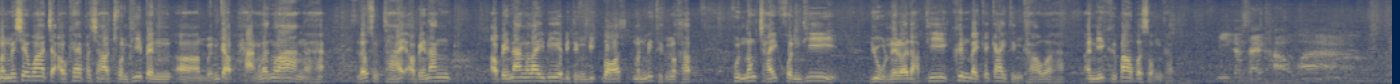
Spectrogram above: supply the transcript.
มันไม่ใช่ว่าจะเอาแค่ประชาชนที่เป็นเอ่อเหมือนกับหางล่างๆนะฮะแล้วสุดท้ายเอาไปนั่งเอาไปนั่งไล่เบี้ยไปถึงบิ๊กบอสมันไม่ถึงหรอกครับ คุณต้องใช้คนที่อยู่ในระดับที่ขึ้นไปใกล้ๆถึงเขาอะฮะอันนี้คือเป้าประสงค์ครับ มีกระแสข่าวว่าใน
